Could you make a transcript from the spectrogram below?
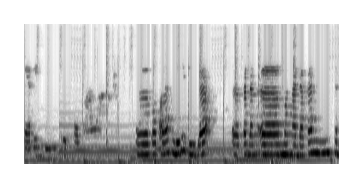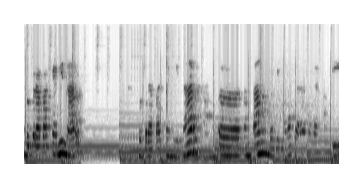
sharing di grup Popala. E, Popala sendiri juga e, kadang e, mengadakan beberapa seminar. Beberapa seminar e, tentang bagaimana cara menghadapi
